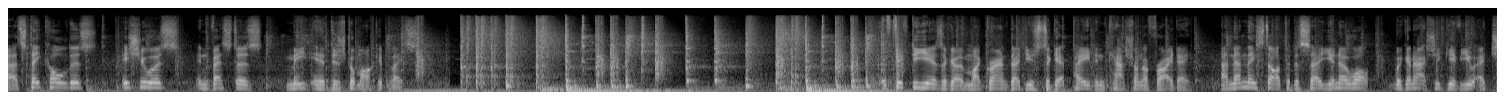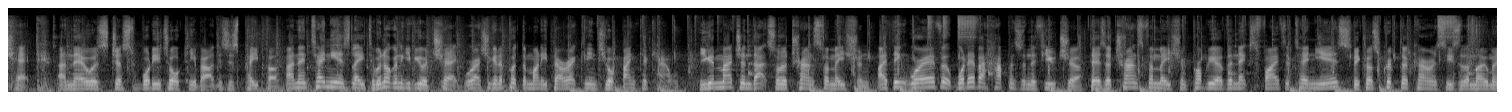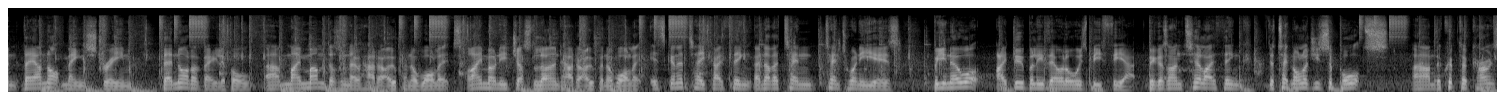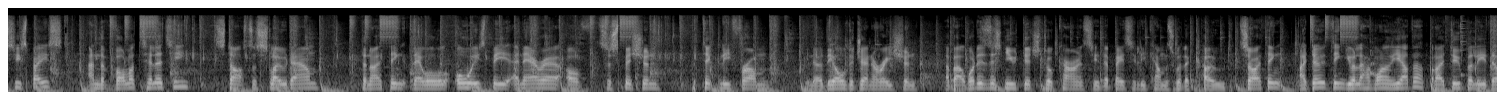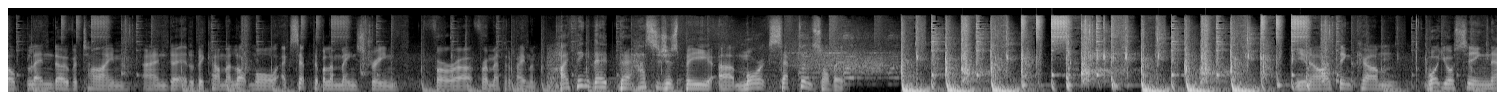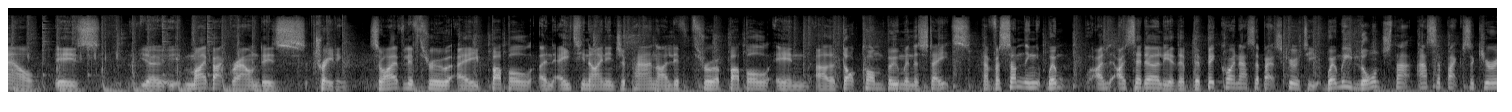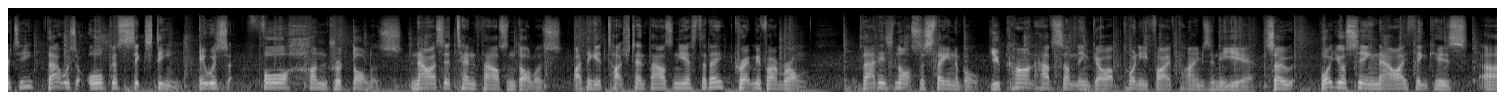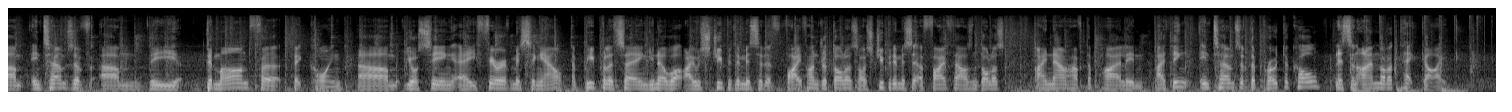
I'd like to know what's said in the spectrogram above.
stakeholders, issuers, investors meet in a digital marketplace. 50 years ago, my granddad used to get paid in cash on a Friday. And then they started to say, you know what, we're going to actually give you a check. And there was just, what are you talking about? This is paper. And then 10 years later, we're not going to give you a check. We're actually going to put the money directly into your bank account. You can imagine that sort of transformation. I think wherever, whatever happens in the future, there's a transformation probably over the next five to 10 years because cryptocurrencies at the moment, they are not mainstream. They're not available. Uh, my mum doesn't know how to open a wallet. I'm only just learned how to open a wallet. It's going to take, I think, another 10, 10, 20 years. But you know what? I do believe there will always be fiat because until I think the technology supports um, the cryptocurrency space and the volatility starts to slow down, then I think there will always be an area of suspicion, particularly from you know the older generation, about what is this new digital currency that basically comes with a code. So I think I don't think you'll have one or the other, but I do believe they'll blend over time and uh, it'll become a lot more acceptable and mainstream for uh, for a method of payment. I think that there has to just be uh, more acceptance of it. You know, I think um, what you're seeing now is, you know, my background is trading. So I've lived through a bubble in 89 in Japan. I lived through a bubble in uh, the dot-com boom in the States. And for something, when I, I said earlier, the, the Bitcoin asset-backed security, when we launched that asset-backed security, that was August 16. It was $400. Now it's at $10,000. I think it touched 10,000 yesterday. Correct me if I'm wrong. That is not sustainable. You can't have something go up 25 times in a year. So what you're seeing now, I think, is um, in terms of um, the demand for Bitcoin, um, you're seeing a fear of missing out. And people are saying, you know what, I was stupid to miss it at $500. I was stupid to miss it at $5,000. I now have to pile in. I think in terms of the protocol, listen, I'm not a tech guy.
